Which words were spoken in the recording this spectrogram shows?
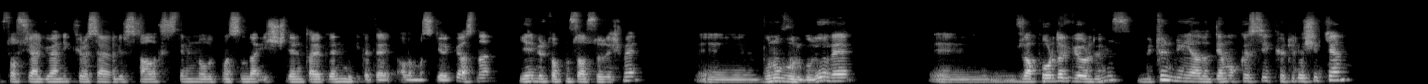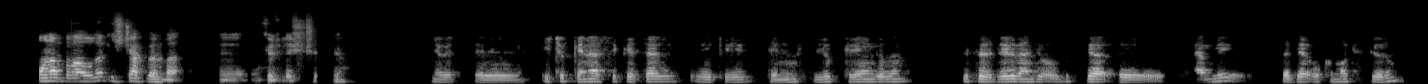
sosyal güvenlik, küresel bir sağlık sisteminin oluşmasında işçilerin taleplerinin dikkate alınması gerekiyor. Aslında yeni bir toplumsal sözleşme e, bunu vurguluyor ve e, raporda gördüğümüz bütün dünyada demokrasi kötüleşirken ona bağlı olan işçi hakları da e, kötüleşiyor. Evet, e, İÇÜK Genel Sekreter Vekili denilmiş Luke bu sözleri bence oldukça e, önemli. Size okumak istiyorum.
